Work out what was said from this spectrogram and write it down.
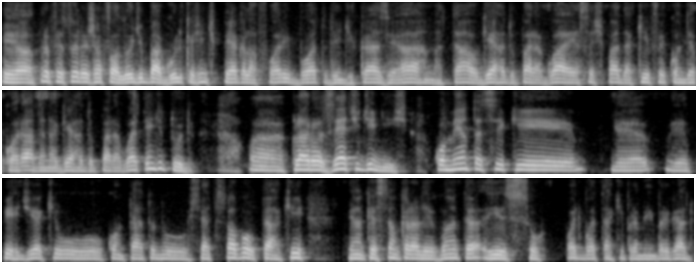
É, a professora já falou de bagulho que a gente pega lá fora e bota dentro de casa, é arma, tal, Guerra do Paraguai, essa espada aqui foi condecorada na Guerra do Paraguai, tem de tudo. Uh, Clarosete Diniz, comenta-se que é, eu perdi aqui o contato no chat, só voltar aqui. Tem uma questão que ela levanta. Isso, pode botar aqui para mim, obrigado.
